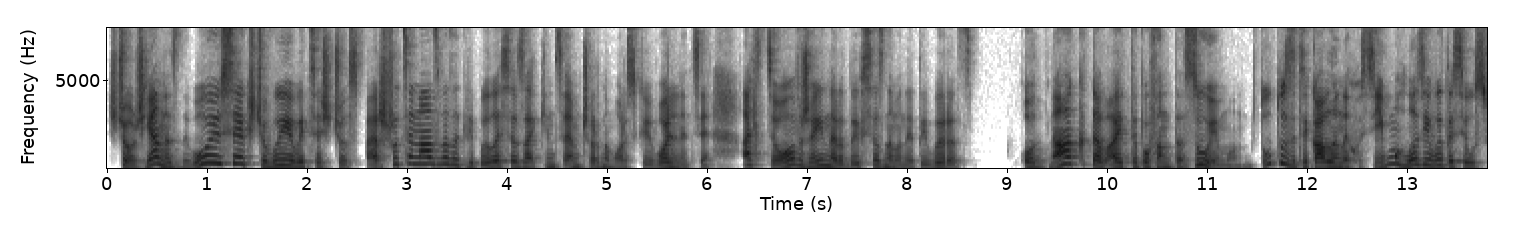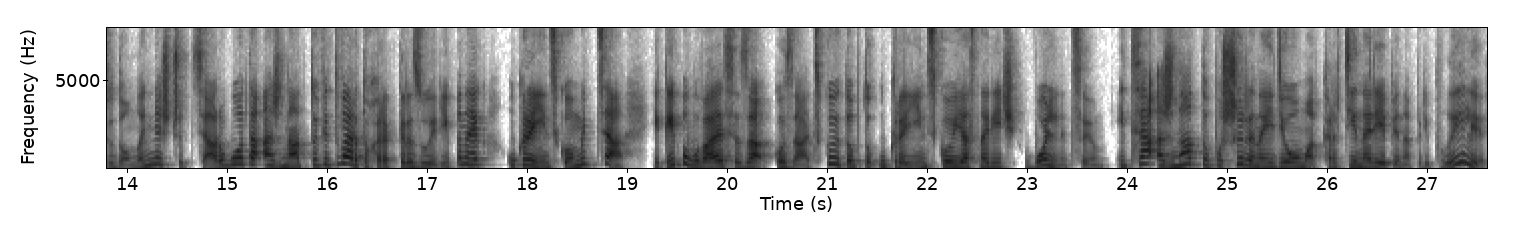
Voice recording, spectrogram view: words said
Що ж, я не здивуюся, якщо виявиться, що спершу ця назва закріпилася за кінцем Чорноморської вольниці, а з цього вже й народився знаменитий вираз. Однак давайте пофантазуємо. Тут у зацікавлених осіб могло з'явитися усвідомлення, що ця робота аж надто відверто характеризує Ріпина як українського митця, який побувається за козацькою, тобто українською, ясна річ, вольницею. І ця аж надто поширена ідіома картина Рєпіна приплилі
